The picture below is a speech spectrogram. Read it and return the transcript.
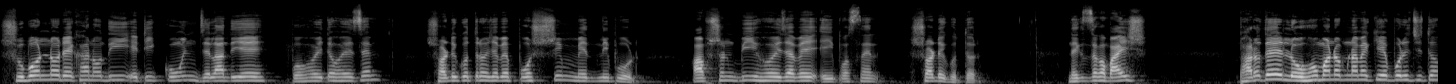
সুবর্ণরেখা নদী এটি কোন জেলা দিয়ে প্রবাহিত হয়েছে? সঠিক উত্তর হয়ে যাবে পশ্চিম মেদিনীপুর। অপশন বি হয়ে যাবে এই প্রশ্নের সঠিক উত্তর। নেক্সট দেখো বাইশ। ভারতের লৌহ মানব নামে কে পরিচিত?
